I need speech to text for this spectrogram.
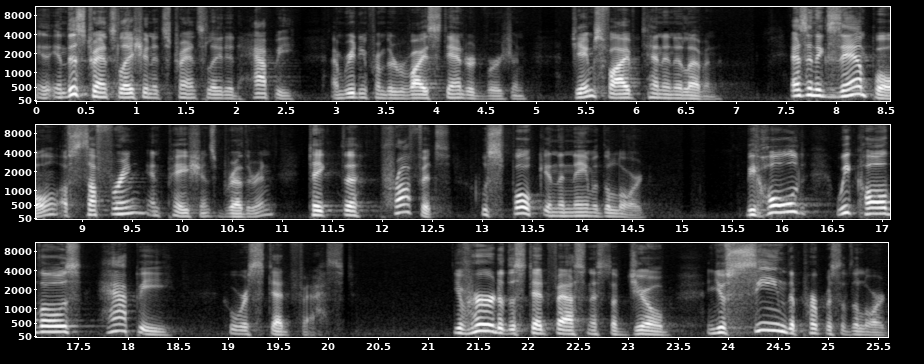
in this translation, it's translated happy. I'm reading from the Revised Standard Version. James 5 10 and 11. As an example of suffering and patience, brethren, take the prophets who spoke in the name of the Lord. Behold, we call those happy who were steadfast. You've heard of the steadfastness of Job, and you've seen the purpose of the Lord,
